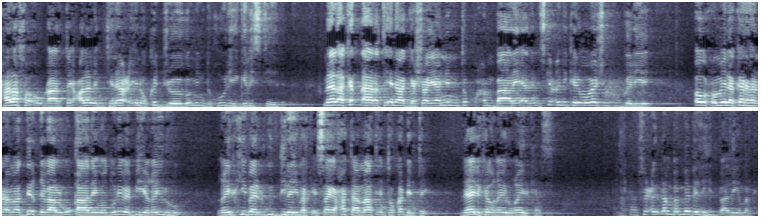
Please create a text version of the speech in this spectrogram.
xalafa uu dhaartay cala alimtinaaci inuu ka joogo min dukhuulihi gelisteeda meel aad ka dhaaratay inaad gasho ayaa nin inta ku xambaaray aadan iska celi karin oo meeshuu ku geliyey. Ow xumila karhan ama dirqi baa lagu qaaday waduriba bihi hayruhu hayrkii baa lagu dilay marka isaga xataa maata intuu ka dhintay. Dalika alhayru hayrkaas marka ficil dhanba maba lihidba adiga marka.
